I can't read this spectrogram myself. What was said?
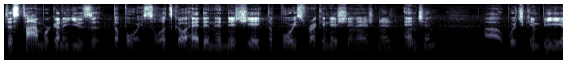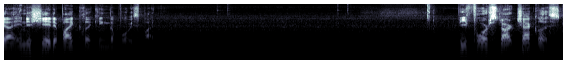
this time we're going to use the voice. So let's go ahead and initiate the voice recognition engine, uh, which can be uh, initiated by clicking the voice button. Before start checklist.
